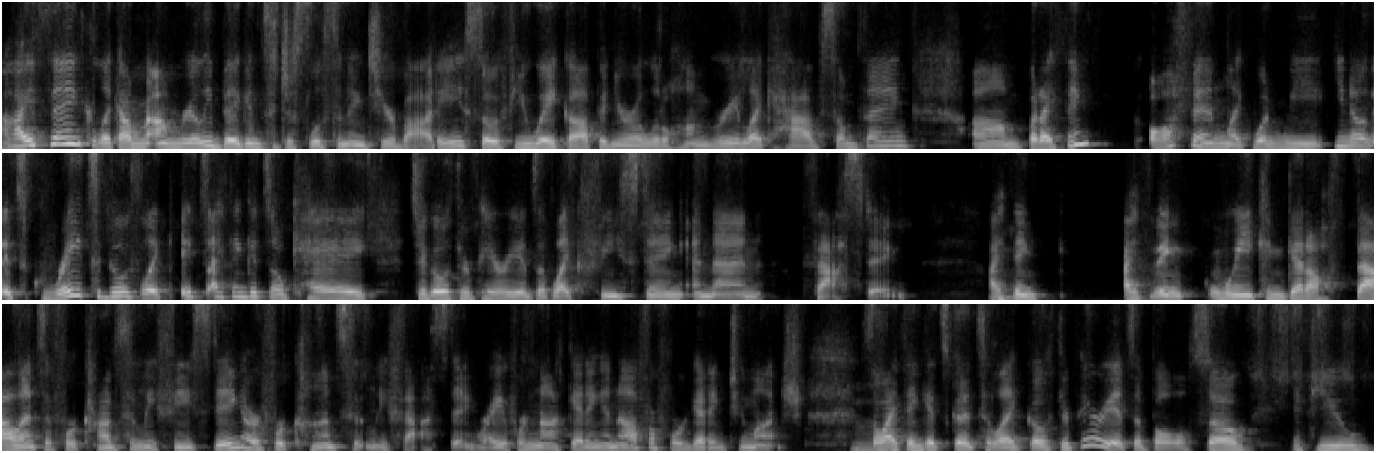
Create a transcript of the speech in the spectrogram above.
I think like I'm I'm really big into just listening to your body. So if you wake up and you're a little hungry, like have something. Um, but I think often like when we, you know, it's great to go through like it's I think it's okay to go through periods of like feasting and then fasting. Mm-hmm. I think I think we can get off balance if we're constantly feasting or if we're constantly fasting, right? If we're not getting enough, if we're getting too much. Mm. So I think it's good to like go through periods of both. So if you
